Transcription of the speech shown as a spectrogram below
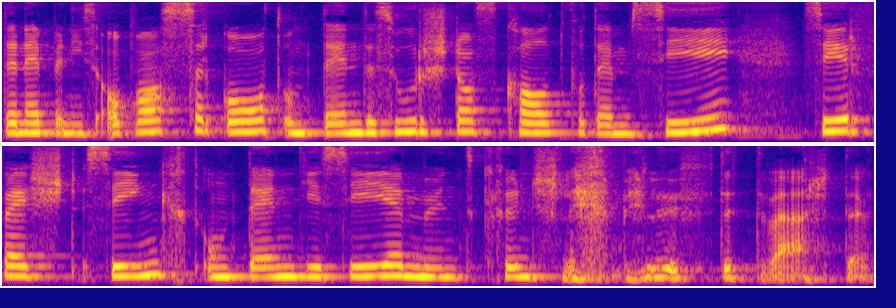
dann eben ins Abwasser geht und dann der Sauerstoffgehalt von dem See sehr fest sinkt und dann die Seen müssen künstlich belüftet werden.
